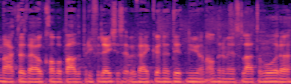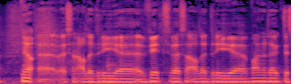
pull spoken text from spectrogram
maakt dat wij ook gewoon bepaalde privileges hebben. Wij kunnen dit nu aan andere mensen laten horen. Ja. Eh wij zijn alle drie eh, wit, wij zijn alle drie eh, mannelijk. Dus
